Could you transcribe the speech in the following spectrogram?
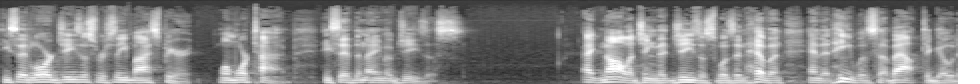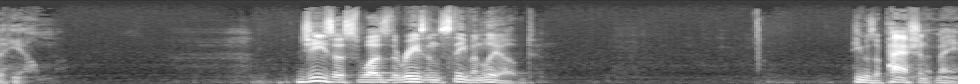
He said, Lord Jesus, receive my spirit. One more time. He said the name of Jesus, acknowledging that Jesus was in heaven and that he was about to go to him. Jesus was the reason Stephen lived. He was a passionate man.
